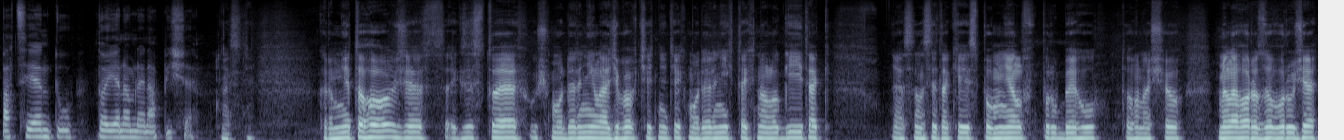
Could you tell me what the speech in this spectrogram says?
pacientů to jenom nenapíše. Jasně. Kromě toho, že existuje už moderní léčba, včetně těch moderních technologií, tak já jsem si taky vzpomněl v průběhu toho našeho milého rozhovoru, že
